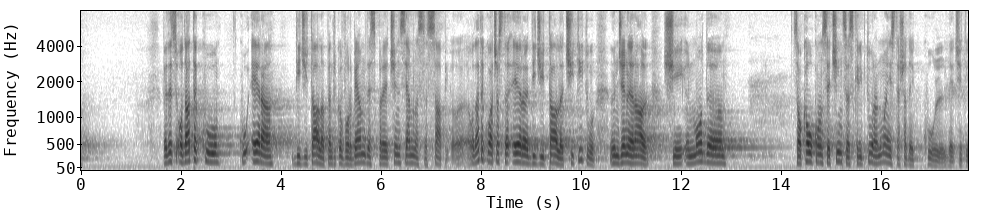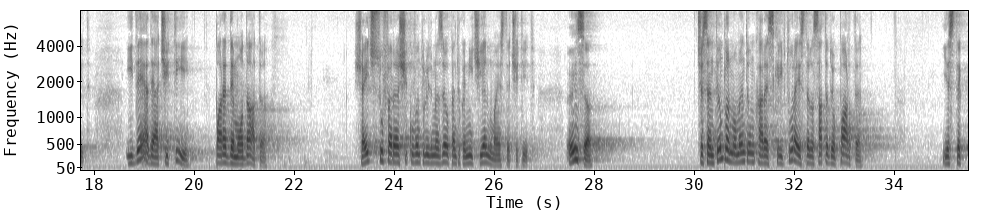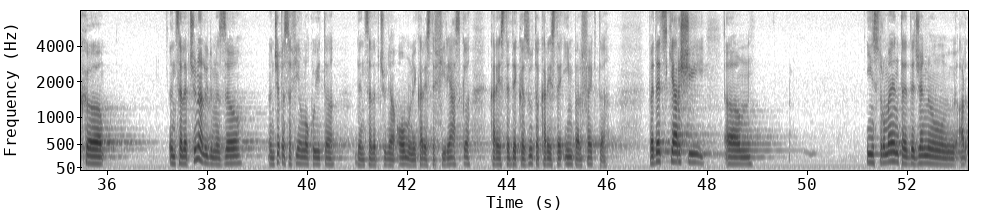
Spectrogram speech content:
Vedeți, odată cu, cu era digitală, pentru că vorbeam despre ce înseamnă să sapi. Odată cu această eră digitală, cititul în general și în mod sau ca o consecință, scriptura nu mai este așa de cool de citit. Ideea de a citi pare demodată. Și aici suferă și cuvântul lui Dumnezeu pentru că nici el nu mai este citit. Însă, ce se întâmplă în momentul în care Scriptura este lăsată deoparte este că înțelepciunea lui Dumnezeu începe să fie înlocuită de înțelepciunea omului, care este firească, care este decăzută, care este imperfectă. Vedeți, chiar și um, instrumente de genul ar,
